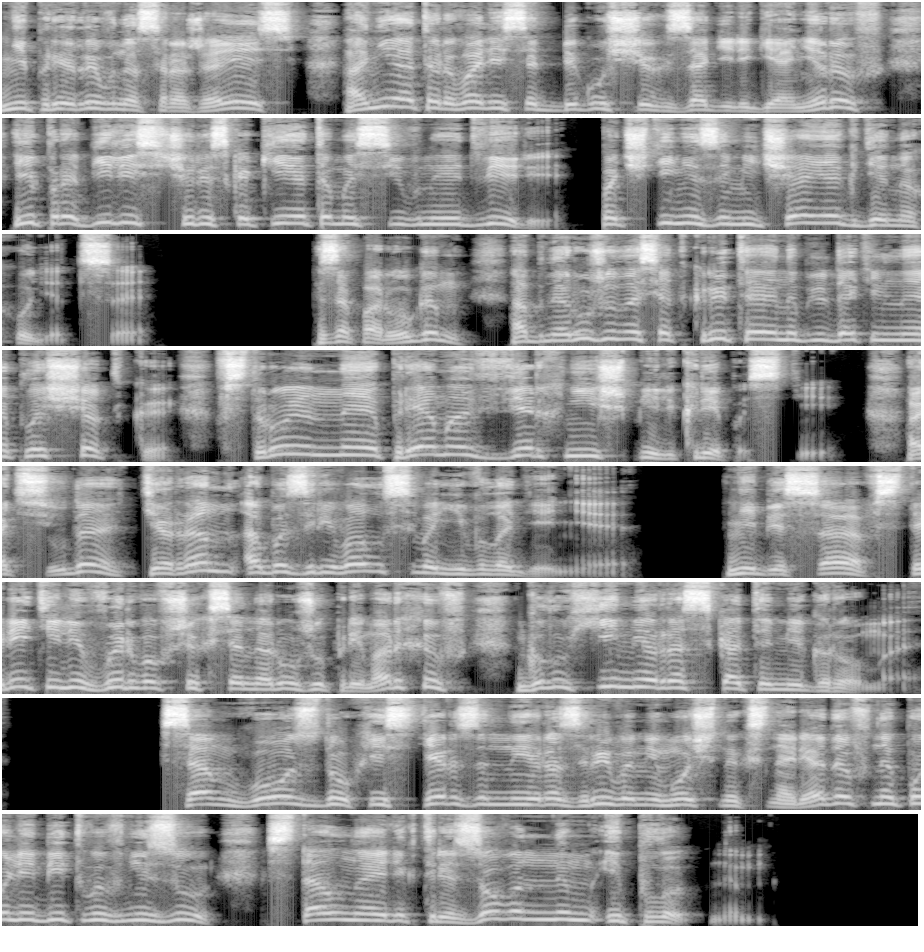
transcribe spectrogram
Непрерывно сражаясь, они оторвались от бегущих сзади легионеров и пробились через какие-то массивные двери, почти не замечая, где находятся. За порогом обнаружилась открытая наблюдательная площадка, встроенная прямо в верхний шпиль крепости. Отсюда тиран обозревал свои владения. Небеса встретили вырвавшихся наружу примархов глухими раскатами грома. Сам воздух, истерзанный разрывами мощных снарядов на поле битвы внизу, стал наэлектризованным и плотным.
